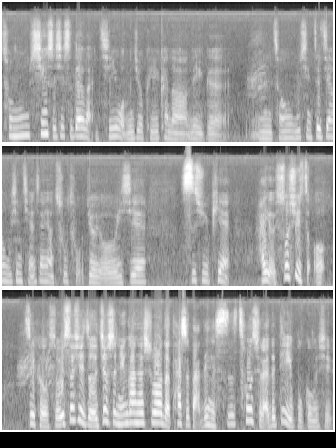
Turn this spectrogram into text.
从新石器时代晚期，我们就可以看到那个，嗯，从吴兴浙江吴兴前三样出土就有一些丝絮片，还有缩絮走。这口所谓缩絮走，就是您刚才说的，它是把那个丝抽起来的第一步工序，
